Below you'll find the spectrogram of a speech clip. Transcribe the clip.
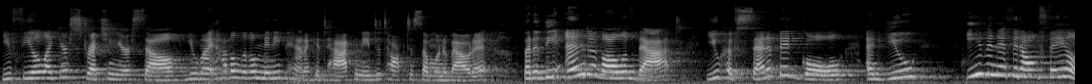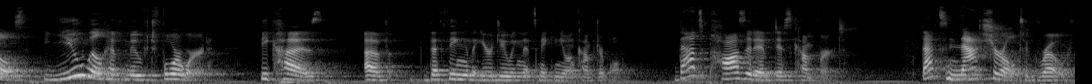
you feel like you're stretching yourself. You might have a little mini panic attack and need to talk to someone about it. But at the end of all of that, you have set a big goal, and you, even if it all fails, you will have moved forward because of the thing that you're doing that's making you uncomfortable. That's positive discomfort. That's natural to growth.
